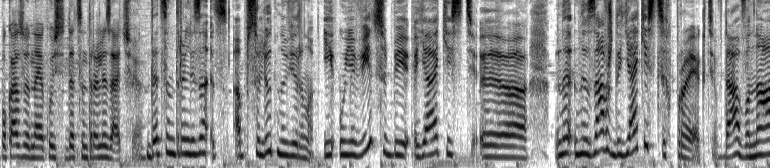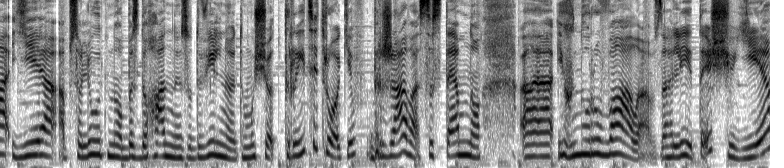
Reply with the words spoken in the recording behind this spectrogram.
показує на якусь децентралізацію. Децентралізація абсолютно вірно. І уявіть собі, якість е, не, не завжди якість цих проєктів, да, вона є абсолютно бездоганною, задовільною, тому що 30 років держава системно е, ігнорувала взагалі те, що є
